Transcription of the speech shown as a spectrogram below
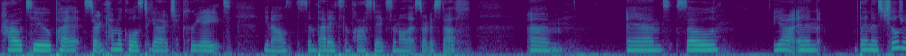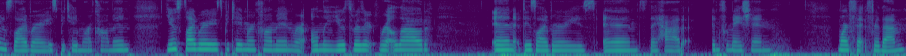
how to put certain chemicals together to create, you know, synthetics and plastics and all that sort of stuff. Um, and so, yeah, and then as children's libraries became more common, Youth libraries became more common, where only youth were, were allowed in these libraries and they had information more fit for them.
